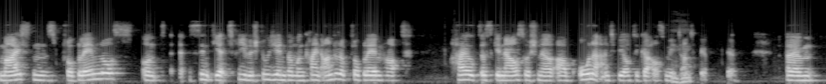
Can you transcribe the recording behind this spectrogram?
meistens problemlos und es sind jetzt viele Studien, wenn man kein anderes Problem hat, heilt das genauso schnell ab ohne Antibiotika als mit mhm. Antibiotika. Ähm,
